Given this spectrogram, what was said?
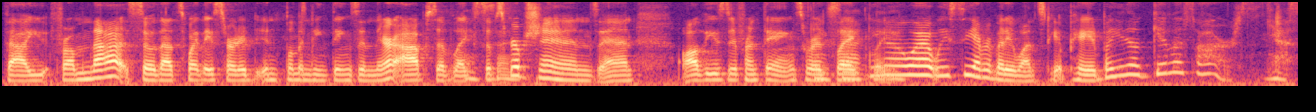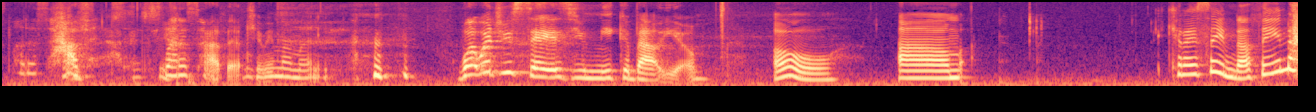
value from that. So that's why they started implementing things in their apps of like Exactly. subscriptions and all these different things. Where it's Exactly. like, you know what, we see everybody wants to get paid, but you know, give us ours. Just let us have it. Just let us have it. Give me my money. What would you say is unique about you? Oh, um, can I say nothing?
